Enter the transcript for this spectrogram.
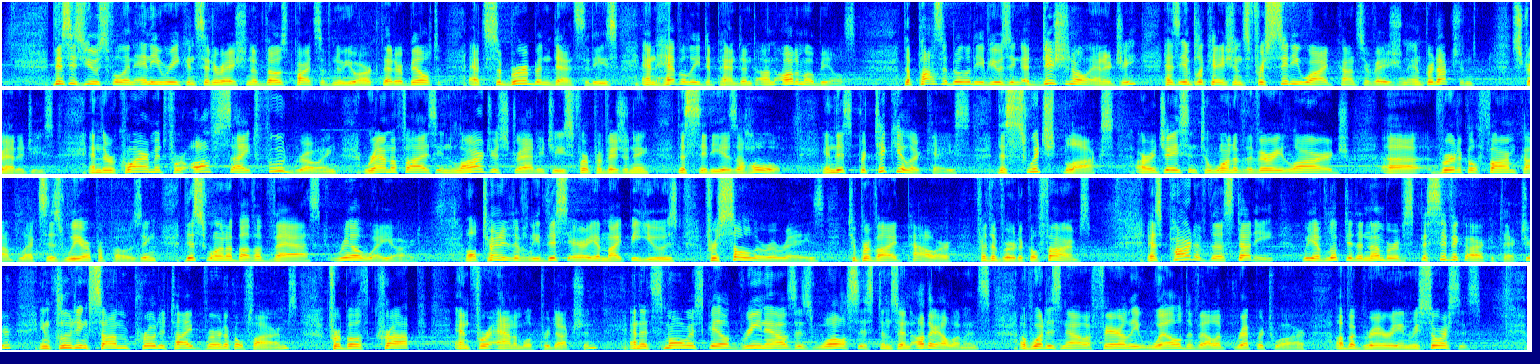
This is useful in any reconsideration of those parts of New York that are built at suburban densities and heavily dependent on automobiles. The possibility of using additional energy has implications for citywide conservation and production strategies. And the requirement for off-site food growing ramifies in larger strategies for provisioning the city as a whole. In this particular case, the switched blocks are adjacent to one of the very large uh, vertical farm complexes we are proposing, this one above a vast railway yard. Alternatively, this area might be used for solar arrays to provide power for the vertical farms. As part of the study, we have looked at a number of specific architecture, including some prototype vertical farms for both crop and for animal production, and at smaller scale greenhouses, wall systems, and other elements of what is now a fairly well-developed repertoire of agrarian resources.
